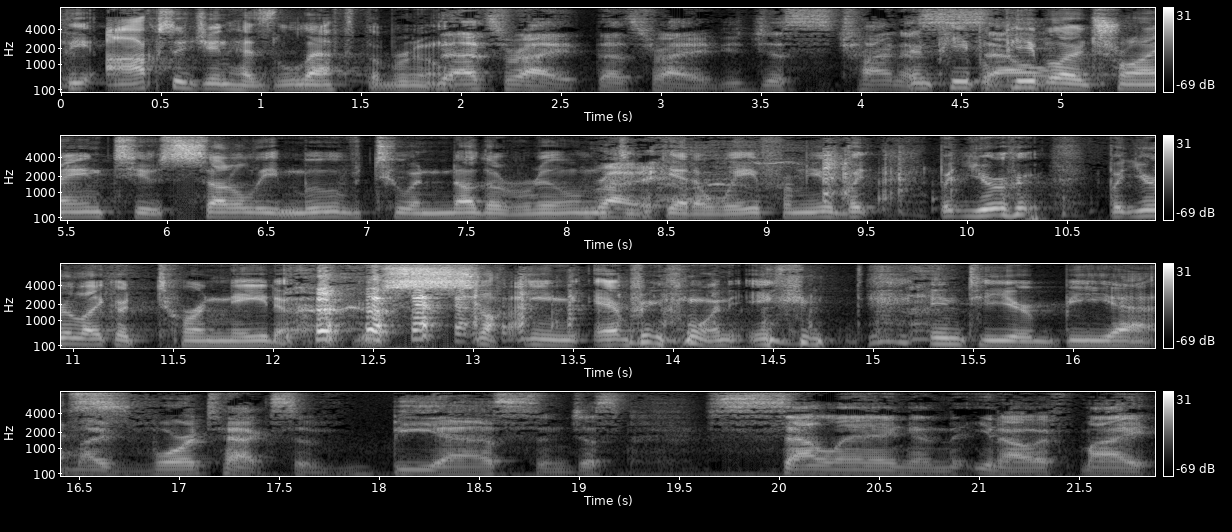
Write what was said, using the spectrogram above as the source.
The oxygen has left the room, That's right. That's right. You're just trying to and people sell- people are trying to subtly move to another room to get away from you. But but you're but you're like a tornado. You're sucking everyone in into your BS. my vortex of BS and just selling and you know if my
